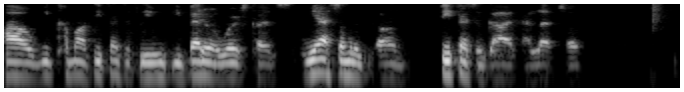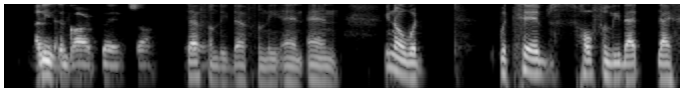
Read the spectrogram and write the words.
how we come out defensively would be better or worse because we have some of the um, defensive guys that left. So at least the guard play. So definitely, definitely, and and you know with with Thibs, hopefully that that's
